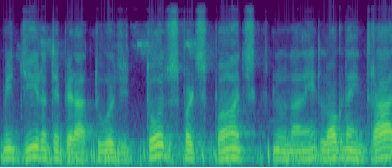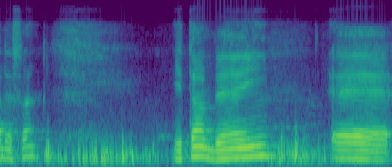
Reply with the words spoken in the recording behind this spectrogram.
mediram a temperatura de todos os participantes no, na, logo na entrada, sabe? E também é,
